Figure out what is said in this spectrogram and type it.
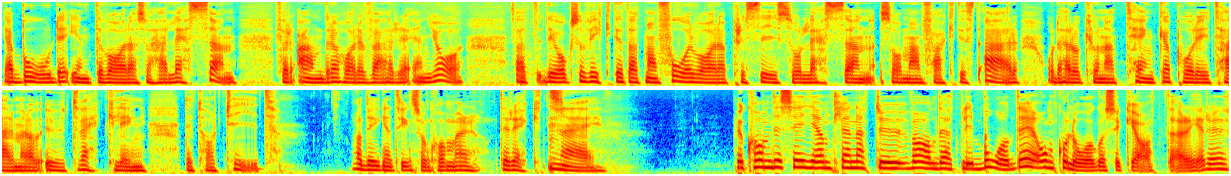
Jag borde inte vara så här ledsen, för andra har det värre än jag. Så att det är också viktigt att man får vara precis så ledsen som man faktiskt är. Och det här att kunna tänka på det i termer av utveckling, det tar tid. Ja, det är ingenting som kommer direkt. Nej. Hur kom det sig egentligen att du valde att bli både onkolog och psykiater? Är det,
